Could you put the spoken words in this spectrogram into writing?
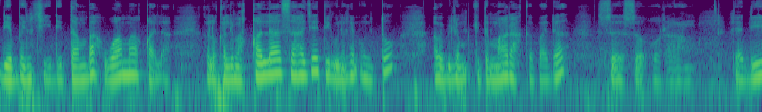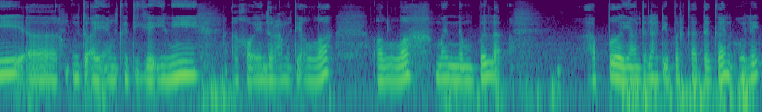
dia benci ditambah wa ma qala. Kalau kalimah qala sahaja digunakan untuk apabila kita marah kepada seseorang. Jadi uh, untuk ayat yang ketiga ini akhwat yang dirahmati Allah Allah menempelak apa yang telah diperkatakan oleh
